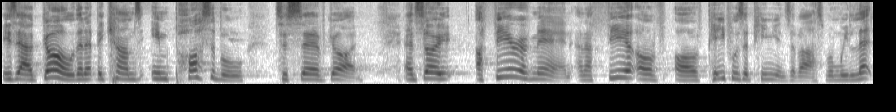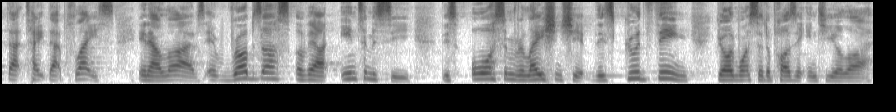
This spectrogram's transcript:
is our goal, then it becomes impossible to serve God. And so, a fear of man and a fear of, of people's opinions of us, when we let that take that place in our lives, it robs us of our intimacy, this awesome relationship, this good thing God wants to deposit into your life.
